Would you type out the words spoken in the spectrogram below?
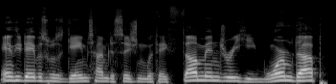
Anthony Davis was a game time decision with a thumb injury. He warmed up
